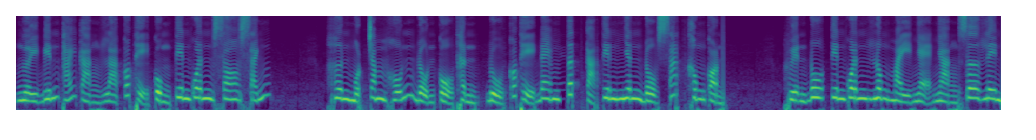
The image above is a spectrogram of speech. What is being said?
Người biến thái càng là có thể cùng tiên quân so sánh. Hơn 100 hỗn độn cổ thần đủ có thể đem tất cả tiên nhân đồ sát không còn. Huyền đô tiên quân lông mày nhẹ nhàng dơ lên.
